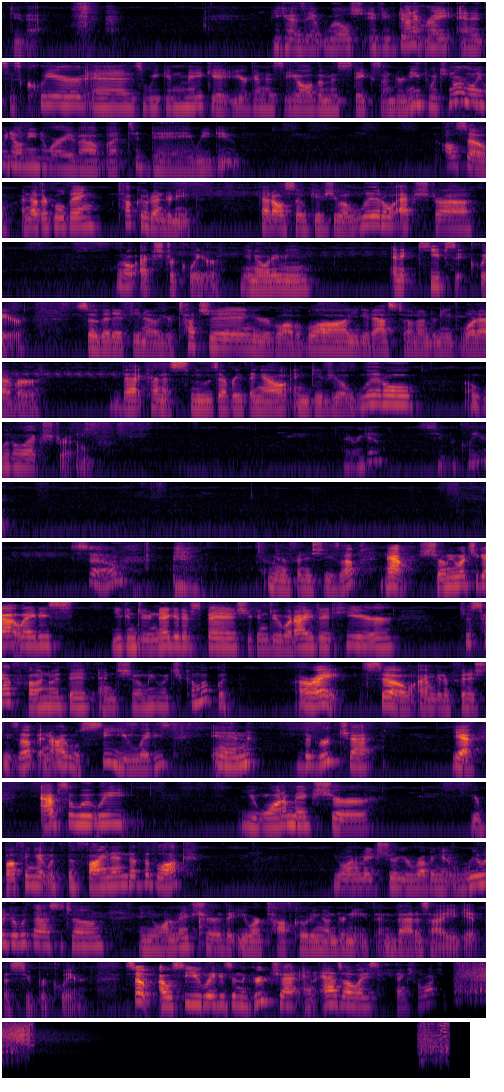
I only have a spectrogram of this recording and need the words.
do that. because it will, if you've done it right and it's as clear as we can make it, you're gonna see all the mistakes underneath, which normally we don't need to worry about, but today we do. Also, another cool thing, top coat underneath. That also gives you a little extra, little extra clear, you know what I mean? And it keeps it clear so that if, you know, you're touching, you're blah, blah, blah, you get acetone underneath, whatever, that kind of smooths everything out and gives you a little, a little extra oomph. There we go, super clear. So, I'm gonna finish these up. Now, show me what you got, ladies. You can do negative space, you can do what I did here. Just have fun with it and show me what you come up with. All right, so I'm gonna finish these up and I will see you, ladies, in the group chat. Yeah, absolutely you want to make sure you're buffing it with the fine end of the block. You want to make sure you're rubbing it really good with acetone and you want to make sure that you are top coating underneath and that is how you get the super clear. So I will see you ladies in the group chat and as always, thanks for watching.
